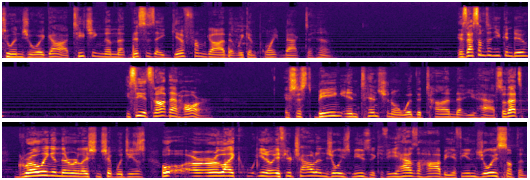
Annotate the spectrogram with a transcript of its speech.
to enjoy God, teaching them that this is a gift from God that we can point back to Him. Is that something you can do? You see, it's not that hard. It's just being intentional with the time that you have. So that's growing in their relationship with Jesus. Or, or, or, like, you know, if your child enjoys music, if he has a hobby, if he enjoys something,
